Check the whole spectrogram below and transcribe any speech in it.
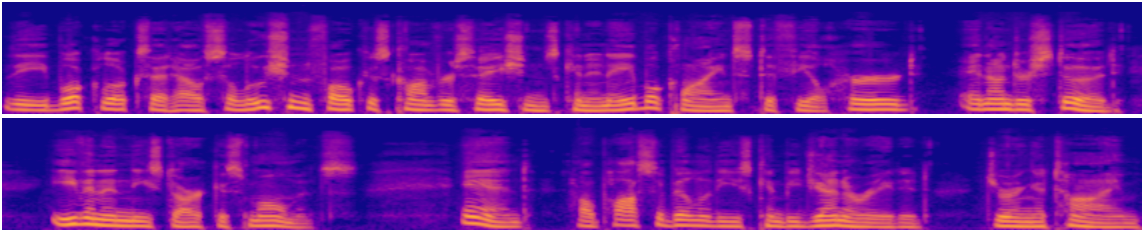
the book looks at how solution focused conversations can enable clients to feel heard and understood even in these darkest moments, and how possibilities can be generated during a time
